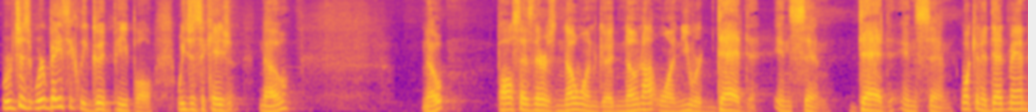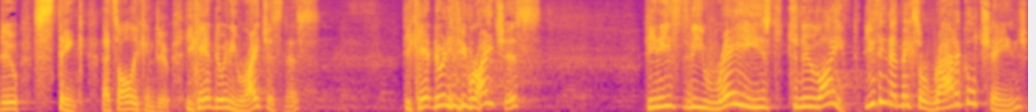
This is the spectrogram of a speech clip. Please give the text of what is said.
We're just we're basically good people. We just occasion no. Nope. Paul says there is no one good, no not one. You were dead in sin dead in sin. What can a dead man do? Stink. That's all he can do. He can't do any righteousness. He can't do anything righteous. He needs to be raised to new life. Do you think that makes a radical change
